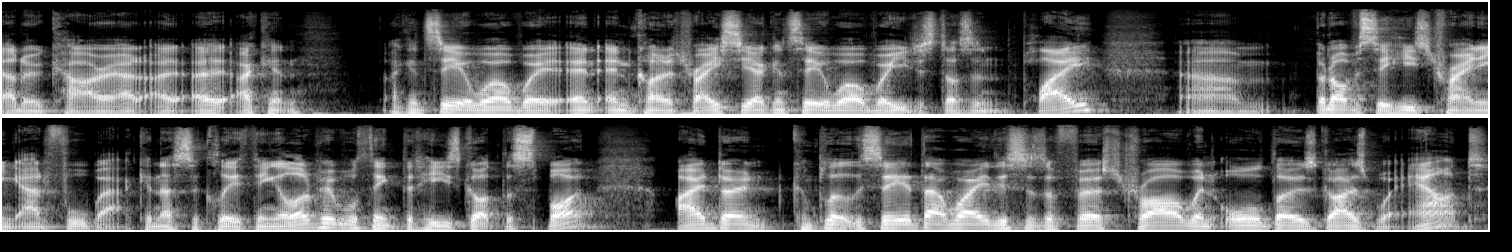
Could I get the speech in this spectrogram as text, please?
Addo-Carr out. I, I, I, can I can see a world where and, and kind of Tracy, I can see a world where he just doesn't play. Um, but obviously he's training at fullback, and that's the clear thing. A lot of people think that he's got the spot. I don't completely see it that way. This is a first trial when all those guys were out.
